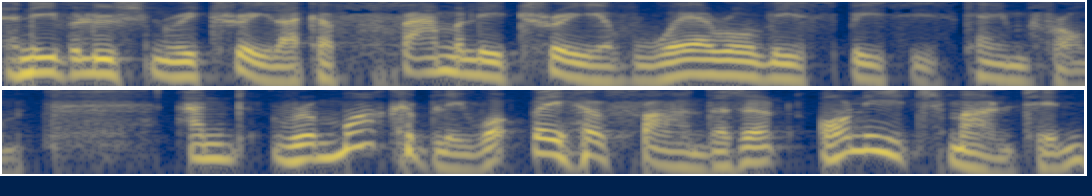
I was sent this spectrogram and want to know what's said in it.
an evolutionary tree, like a family tree of where all these species came from. And remarkably, what they have found that on each mountain,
